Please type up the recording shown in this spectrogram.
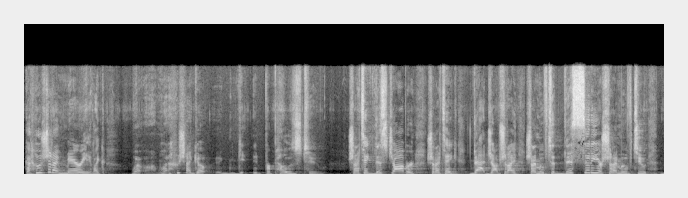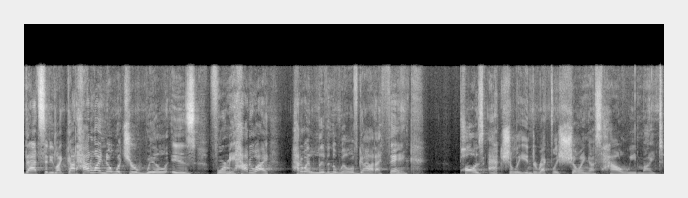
God, who should I marry? Like, what, who should I go get, propose to? Should I take this job or should I take that job? Should I, should I move to this city or should I move to that city? Like, God, how do I know what your will is for me? How do I, how do I live in the will of God? I think Paul is actually indirectly showing us how we might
